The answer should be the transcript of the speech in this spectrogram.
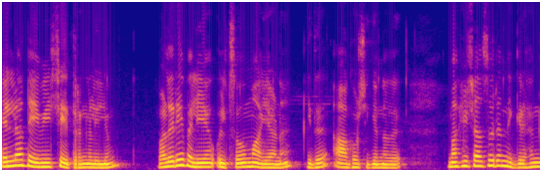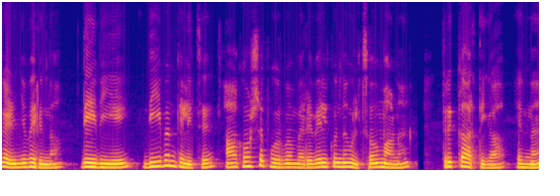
എല്ലാ ദേവീ ക്ഷേത്രങ്ങളിലും വളരെ വലിയ ഉത്സവമായാണ് ഇത് ആഘോഷിക്കുന്നത്. മഹിഷാസുര നിഗ്രഹം കഴിഞ്ഞു വരുന്ന ദേവിയെ ദീപം തെളിച്ച് ആഘോഷപൂർവം വരവേൽക്കുന്ന ഉത്സവമാണ് തൃക്കാർത്തിക എന്ന്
